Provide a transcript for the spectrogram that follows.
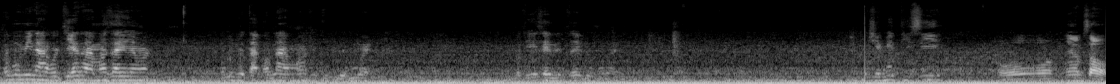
ถ้าโมมีน้ำก็เชียร์น้ำมาใส่ใช่ไหมแล้วไปตักเอาน้ำมาที่ขุดหลุมไว้บางทีใส่ใส่หลุมไว้เชียงนี่ทีซีโอ้ยามเสาร์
